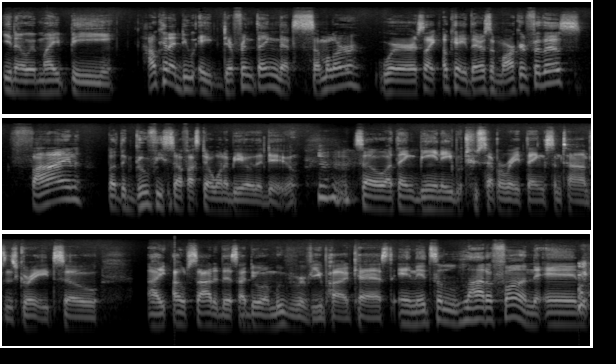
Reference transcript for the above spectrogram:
you know, it might be, "How can I do a different thing that's similar?" Where it's like, "Okay, there's a market for this. Fine." But the goofy stuff I still want to be able to do. Mm-hmm. So I think being able to separate things sometimes is great. So I outside of this, I do a movie review podcast, and it's a lot of fun. And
